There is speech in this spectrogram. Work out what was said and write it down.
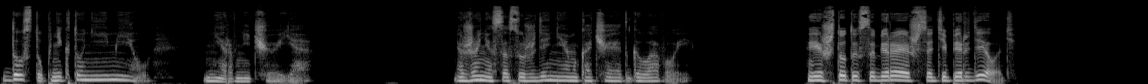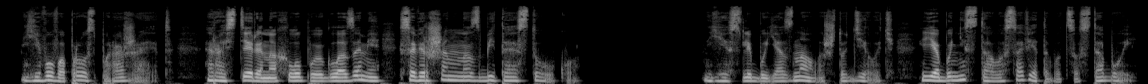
доступ никто не имел. Нервничаю я». Женя с осуждением качает головой. «И что ты собираешься теперь делать?» Его вопрос поражает. Растерянно хлопаю глазами, совершенно сбитая с толку. Если бы я знала, что делать, я бы не стала советоваться с тобой.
